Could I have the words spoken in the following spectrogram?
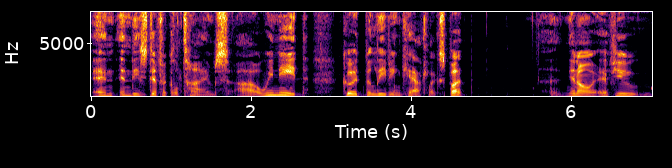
in, in these difficult times. Uh, we need good, believing Catholics. But, uh, you know, if you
